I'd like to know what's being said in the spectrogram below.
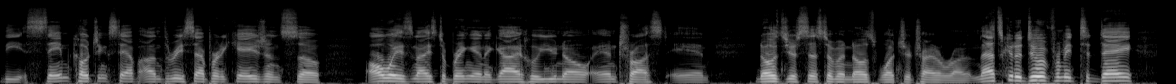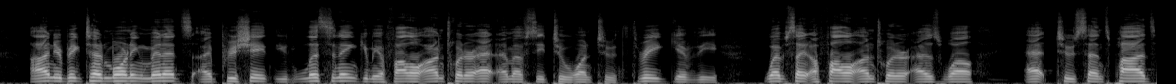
the same coaching staff on three separate occasions, so always nice to bring in a guy who you know and trust and – knows your system and knows what you're trying to run. And that's going to do it for me today on your Big Ten Morning Minutes. I appreciate you listening. Give me a follow on Twitter at MFC2123. Give the website a follow on Twitter as well at Two Cents Pods.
